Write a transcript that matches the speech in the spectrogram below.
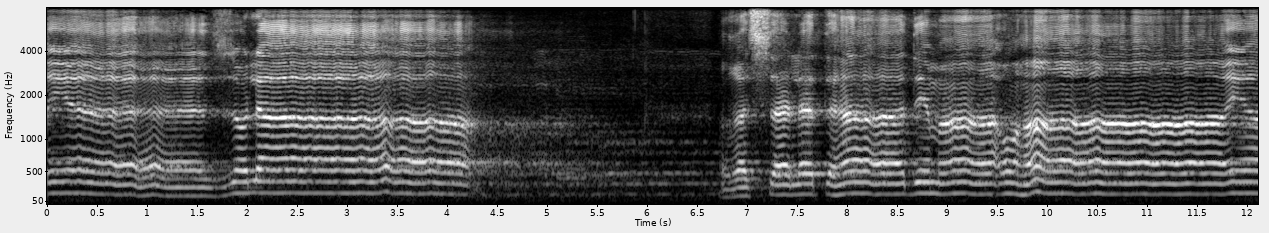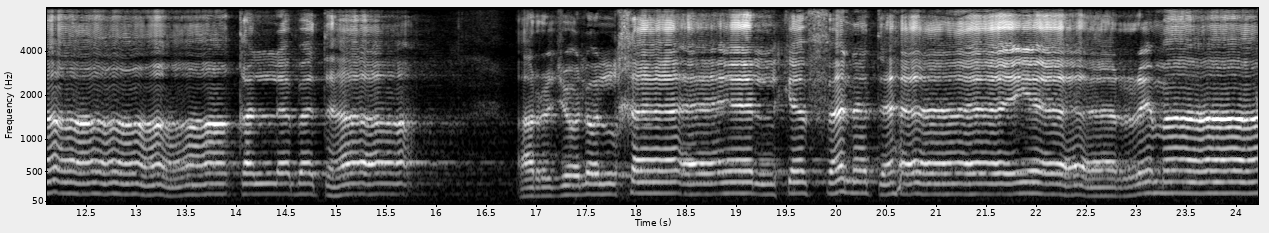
يا الزلا. غسلتها دماؤها يا قلبتها أرجل الخيل كفنتها يا الرماء.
